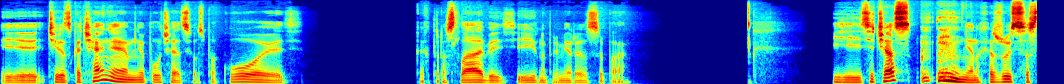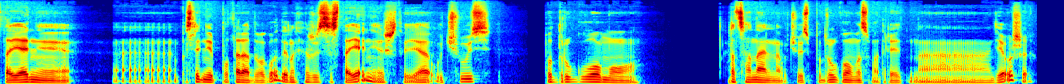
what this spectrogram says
И через качание мне получается успокоить, как-то расслабить, и, например, я засыпаю. И сейчас я нахожусь в состоянии, э, последние полтора-два года я нахожусь в состоянии, что я учусь по-другому, рационально учусь по-другому смотреть на девушек.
